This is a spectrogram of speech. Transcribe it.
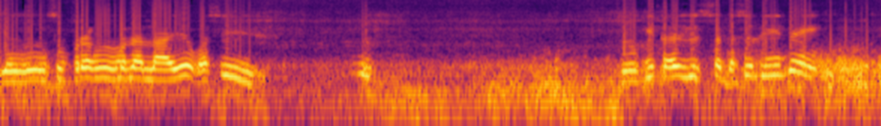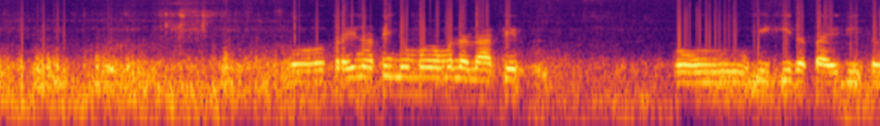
yung sobrang malalayo kasi Lugi tayo sa gasolina eh. So, try natin yung mga malalapit kung kikita tayo dito.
